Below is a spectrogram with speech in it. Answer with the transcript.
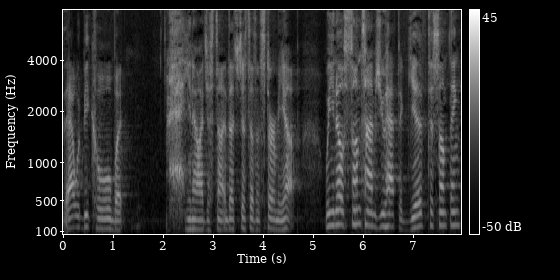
that would be cool, but you know, I just that just doesn't stir me up. Well, you know, sometimes you have to give to something,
